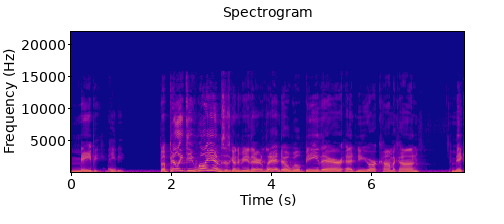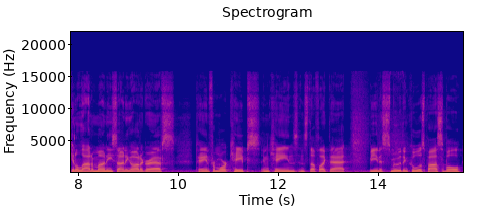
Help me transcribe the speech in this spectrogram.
Maybe. Maybe. But Billy Dee Williams is going to be there. Lando will be there at New York Comic Con, making a lot of money, signing autographs, paying for more capes and canes and stuff like that, being as smooth and cool as possible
